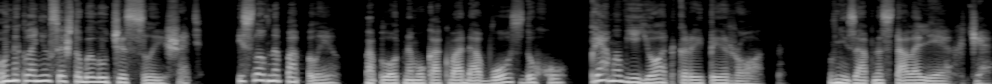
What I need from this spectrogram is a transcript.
Он наклонился, чтобы лучше слышать, и словно поплыл по плотному, как вода, воздуху, прямо в ее открытый рот. Внезапно стало легче.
